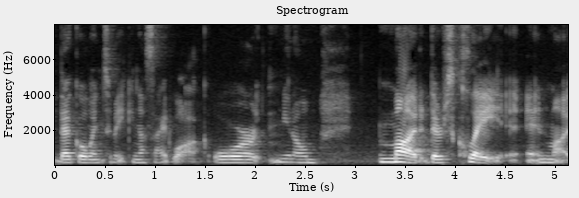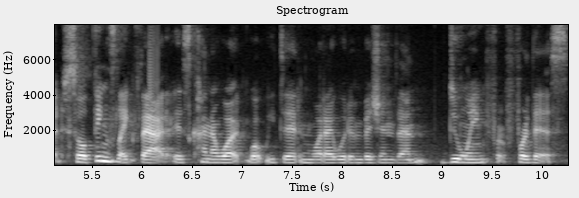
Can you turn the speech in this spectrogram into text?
that go into making a sidewalk, or you know, mud. There's clay and mud. So things like that is kind of what what we did and what I would envision them doing for for this.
